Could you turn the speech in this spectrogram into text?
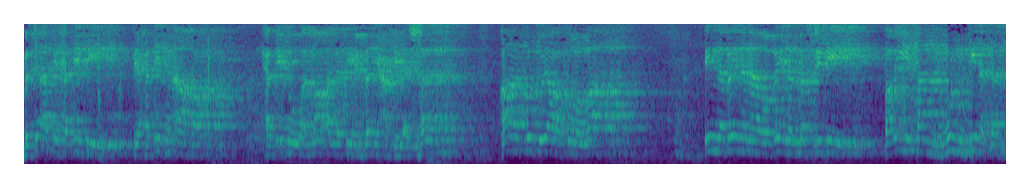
بل جاء في حديث في حديث آخر حديث المرأة التي من بني عبد الأشهل. قالت قلت يا رسول الله إن بيننا وبين المسجد طريقا منتنة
